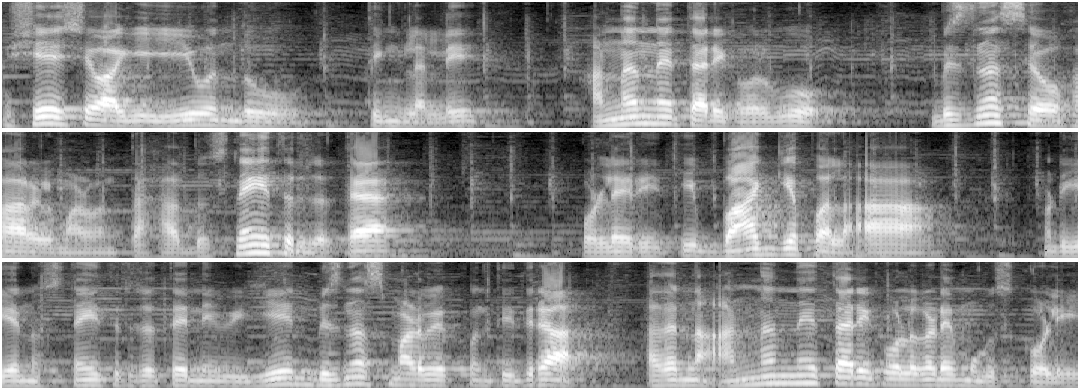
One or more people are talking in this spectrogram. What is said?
ವಿಶೇಷವಾಗಿ ಈ ಒಂದು ತಿಂಗಳಲ್ಲಿ ಹನ್ನೊಂದನೇ ತಾರೀಕುವರೆಗೂ ಬಿಸ್ನೆಸ್ ವ್ಯವಹಾರಗಳು ಮಾಡುವಂತಹದ್ದು ಸ್ನೇಹಿತರ ಜೊತೆ. ಒಳ್ಳೆ ರೀತಿ ಭಾಗ್ಯ ಫಲ ನೋಡಿ, ಏನು ಸ್ನೇಹಿತರ ಜೊತೆ ನೀವು ಏನು ಬಿಸ್ನೆಸ್ ಮಾಡಬೇಕು ಅಂತಿದ್ದೀರಾ, ಅದನ್ನು ಹನ್ನೊಂದನೇ ತಾರೀಕು ಒಳಗಡೆ ಮುಗಿಸ್ಕೊಳ್ಳಿ.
